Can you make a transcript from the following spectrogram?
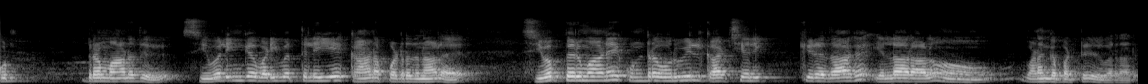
குன்றமானது சிவலிங்க வடிவத்திலேயே காணப்படுறதுனால சிவபெருமானே குன்ற உருவில் காட்சியளி இருக்கிறதாக எல்லாராலும் வணங்கப்பட்டு வர்றாரு.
